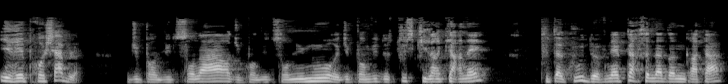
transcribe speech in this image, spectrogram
irréprochable du point de vue de son art, du point de vue de son humour et du point de vue de tout ce qu'il incarnait, tout à coup devenait persona non grata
